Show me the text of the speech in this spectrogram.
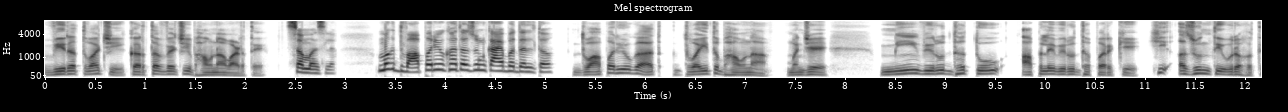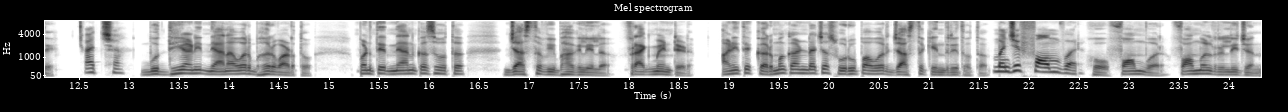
वीरत्वाची कर्तव्याची भावना वाढते. समजलं. मग द्वापरयुगात अजून काय बदलतं? द्वापरयुगात द्वैत भावना म्हणजे मी विरुद्ध तू आपले विरुद्ध परके ही अजून तीव्र होते. अच्छा. बुद्धी आणि ज्ञानावर भर वाढतो. पण ते ज्ञान कसं होतं? जास्त विभागलेलं फ्रॅगमेंटेड आणि ते कर्मकांडाच्या स्वरूपावर जास्त केंद्रित होतं. म्हणजे फॉर्मवर हो फॉर्मवर फॉर्मल रिलिजन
